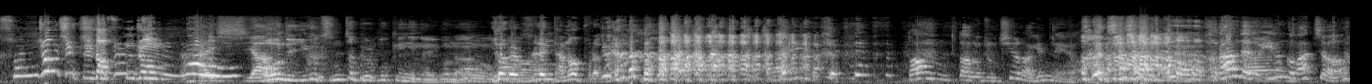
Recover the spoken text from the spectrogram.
순정 칩시다, 순정. 아이씨, 야. 어 근데 이거 진짜 별폭행이네 이거는. 열을 블랙 다 넣어보라, 그냥. 다음 달은 좀 치열하겠네요. 아, 다음 달도 이런 거 맞죠?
